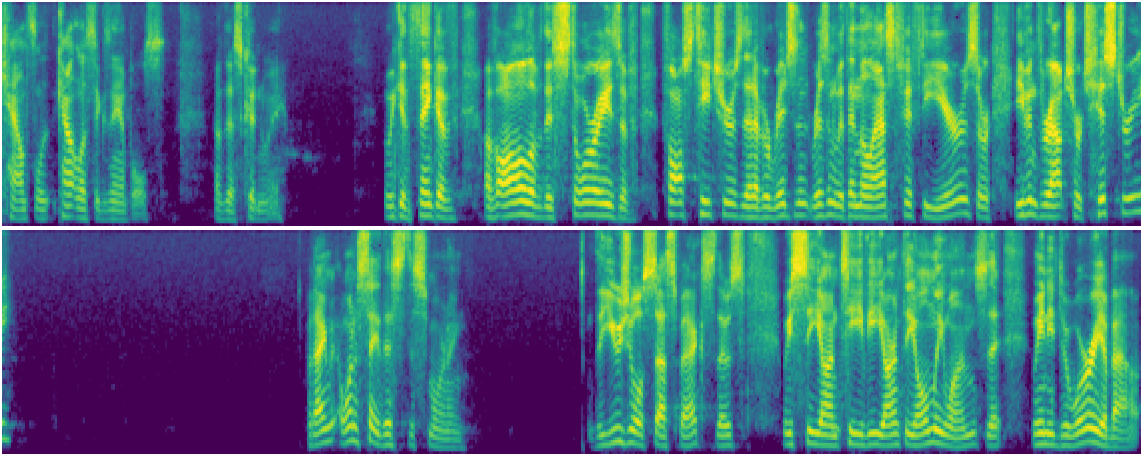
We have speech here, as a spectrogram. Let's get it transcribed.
countless examples of this, couldn't we? We could think of, of all of the stories of false teachers that have arisen, risen within the last 50 years or even throughout church history. But I, I want to say this this morning. The usual suspects, those we see on TV, aren't the only ones that we need to worry about.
